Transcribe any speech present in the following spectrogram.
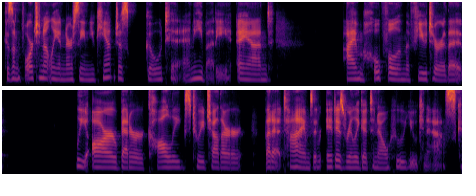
Because unfortunately, in nursing, you can't just go to anybody. And I'm hopeful in the future that we are better colleagues to each other. But at times, it, is really good to know who you can ask.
